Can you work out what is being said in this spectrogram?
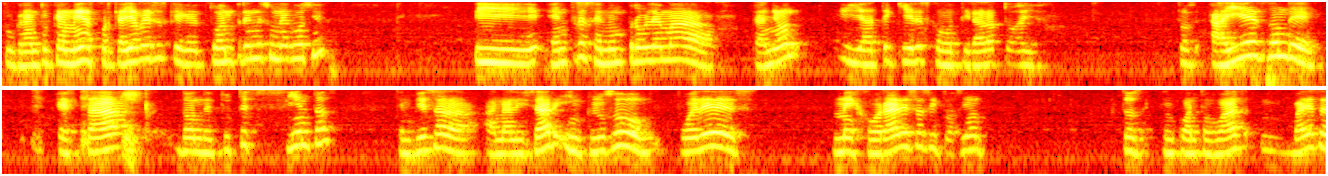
tu gran toque de midas, porque hay a veces que tú emprendes un negocio y entras en un problema cañón y ya te quieres como tirar la toalla. Entonces, ahí es donde está donde tú te sientas, te empiezas a analizar, incluso puedes mejorar esa situación. Entonces, en cuanto vas, vayas a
